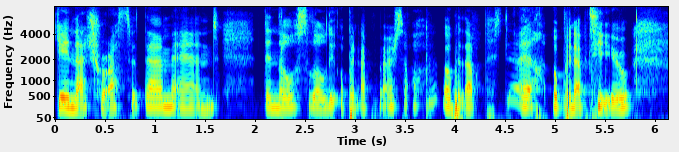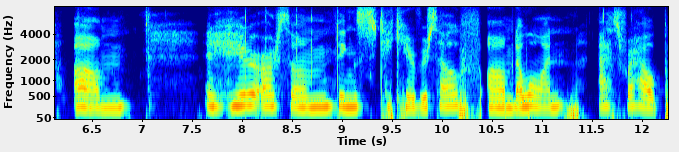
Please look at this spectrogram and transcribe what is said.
gain that trust with them, and then they'll slowly open up themselves, open up, uh, open up to you. Um, and here are some things to take care of yourself. Um, number one, ask for help.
